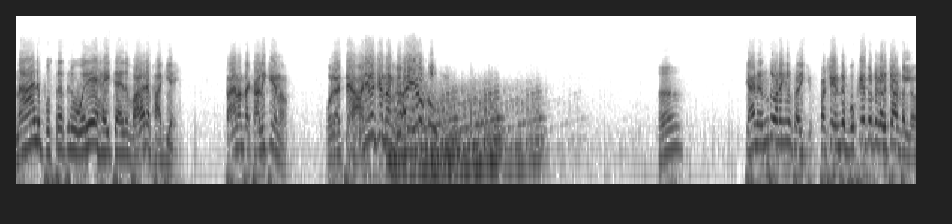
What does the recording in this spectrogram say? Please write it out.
നാല് പുസ്തകത്തിന് ഒരേ ഹൈറ്റ് ആയത് വളരെ ഭാഗ്യായി. താനെന്താ കളിക്കണോ? ഒരൊറ്റ അടി വെച്ചു ഞാൻ എന്ത് വേണമെങ്കിലും സഹിക്കും. പക്ഷെ എന്റെ ബുക്കേ തൊട്ട് കളിച്ചാണ്ടല്ലോ.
